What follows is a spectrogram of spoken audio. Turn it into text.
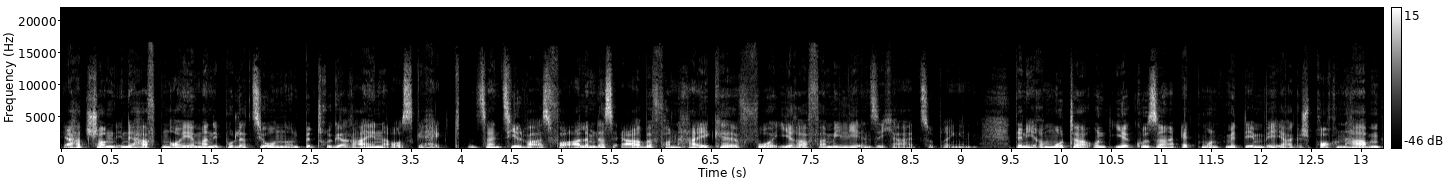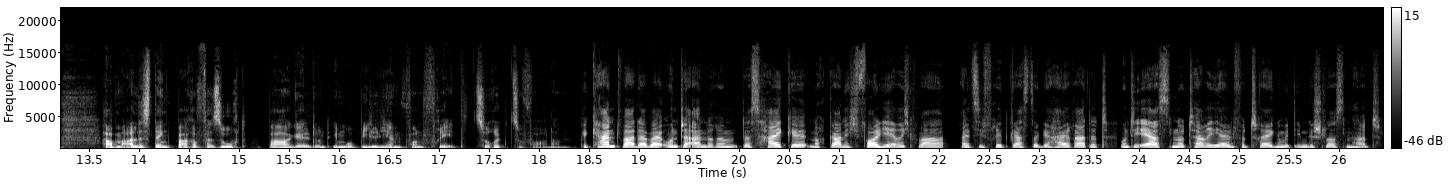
Er hat schon in der Haft neue Manipulationen und Betrügereien ausgeheckt. Sein Ziel war es vor allem, das Erbe von Heike vor ihrer Familie in Sicherheit zu bringen. Denn ihre Mutter und ihr Cousin Edmund, mit dem wir ja gesprochen haben, haben alles Denkbare versucht, Bargeld und Immobilien von Fred zurückzufordern. Bekannt war dabei unter anderem, dass Heike noch gar nicht volljährig war, als sie Fred Gaster geheiratet und die ersten notariellen Verträge mit ihm geschlossen hat.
